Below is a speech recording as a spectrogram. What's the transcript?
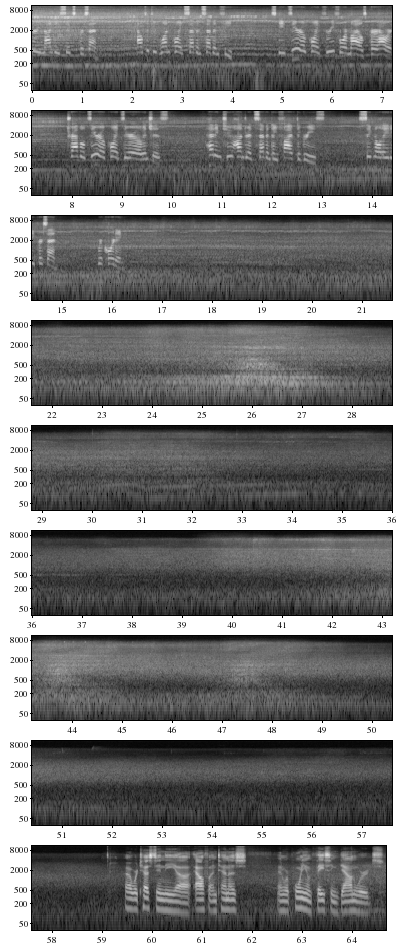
Battery 96%. Altitude 1.77 feet. Speed 0.34 miles per hour. Traveled 0.0 inches. Heading 275 degrees. Signal 80%. Recording. Uh, we're testing the uh, Alfa antennas and we're pointing them facing downwards.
